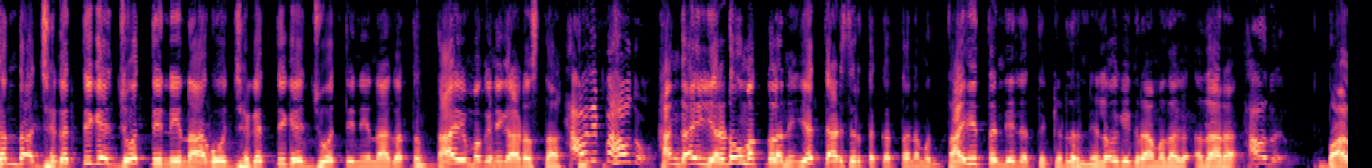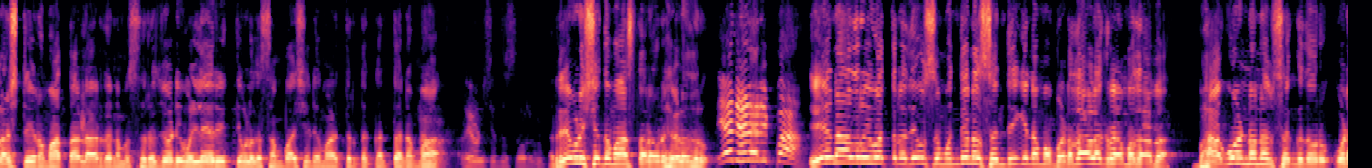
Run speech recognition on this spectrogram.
ಕಂದ. ಜಗತ್ತಿಗೆ ಜ್ಯೋತಿ ನೀನಾಗು ಜಗತ್ತಿಗೆ ಜ್ಯೋತಿ ನೀನಾಗತ್ತ ತಾಯಿ ಮಗನಿಗೆ ಆಡಿಸ್ತಾ ಹೌದಿಪ್ಪ ಹೌದು. ಎರಡೂ ಮಕ್ಕಳನ್ನು ಎತ್ತಿ ಆಡಿಸಿರ್ತಕ್ಕಂಥ ನಮ್ಮ ತಾಯಿ ತಂದೆಯಲ್ಲಿ ಅಂತ ಕೇಳಿದ್ರೆ ನೆಲೋಗಿ ಗ್ರಾಮದಾಗ ಅದಾರ. ಹೌದು. ಭಾಳಷ್ಟು ಏನು ಮಾತಾಡಲಾರ್ದ ನಮ್ಮ ಸರಜೋಡಿ ಒಳ್ಳೆಯ ರೀತಿ ಒಳಗೆ ಸಂಭಾಷಣೆ ಮಾಡ್ತಿರ್ತಕ್ಕಂಥ ನಮ್ಮ ರೇವಣ ಮಾಸ್ತಾರ್ ಮಾಸ್ತರ್ ಅವ್ರು ಹೇಳಿದ್ರು. ಏನಾದರೂ ಇವತ್ತಿನ ದಿವಸ ಮುಂದಿನ ಸಂಧಿಗೆ ನಮ್ಮ ಬಡದಾಳ ಗ್ರಾಮದ ಭಾಗವಣ್ಣನ ಸಂಘದವರು ಕೂಡ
